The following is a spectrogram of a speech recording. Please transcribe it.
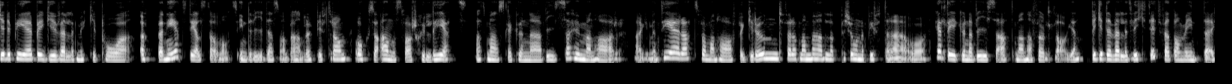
GDPR bygger ju väldigt mycket på öppenhet, dels då mot individen som man behandlar uppgifter om, och också ansvarsskyldighet. Att man ska kunna visa hur man har argumenterat, vad man har för grund för att man behandlar personuppgifterna och helt enkelt kunna visa att man har följt lagen. Vilket är väldigt viktigt för att om vi inte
